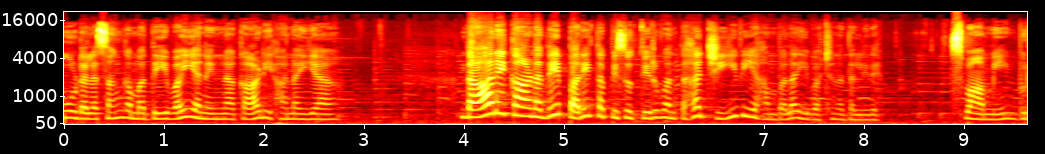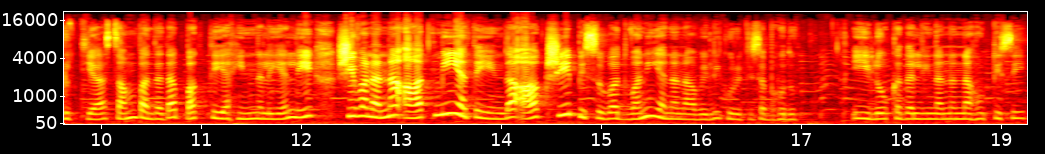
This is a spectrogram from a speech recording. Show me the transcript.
ಕೂಡಲ ಸಂಗಮ ದೇವಯ್ಯನೆನ್ನ ಕಾಡಿ ಹನಯ್ಯ. ದಾರಿ ಕಾಣದೆ ಪರಿತಪಿಸುತ್ತಿರುವಂತಹ ಜೀವಿಯ ಹಂಬಲ ಈ ವಚನದಲ್ಲಿದೆ. ಸ್ವಾಮಿ, ಭೃತ್ಯ, ಸಂಬಂಧದ ಭಕ್ತಿಯ ಹಿನ್ನೆಲೆಯಲ್ಲಿ ಶಿವನನ್ನ ಆತ್ಮೀಯತೆಯಿಂದ ಆಕ್ಷೇಪಿಸುವ ಧ್ವನಿಯನ್ನು ನಾವಿಲ್ಲಿ ಗುರುತಿಸಬಹುದು. ಈ ಲೋಕದಲ್ಲಿ ನನ್ನನ್ನು ಹುಟ್ಟಿಸಿ,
